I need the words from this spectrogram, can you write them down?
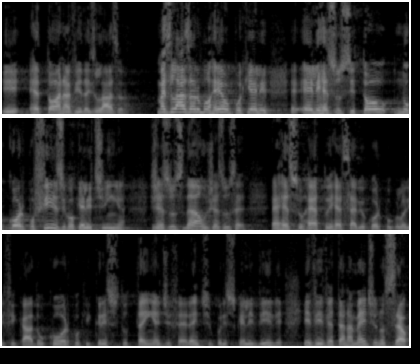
e retorna à vida de Lázaro. Mas Lázaro morreu porque ele, ele ressuscitou no corpo físico que ele tinha. Jesus não, Jesus é, é ressurreto e recebe o corpo glorificado. O corpo que Cristo tem é diferente, por isso que ele vive e vive eternamente no céu.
